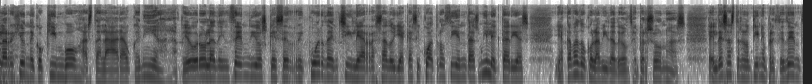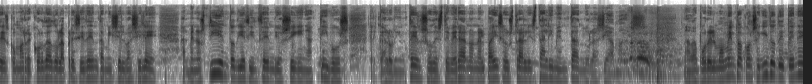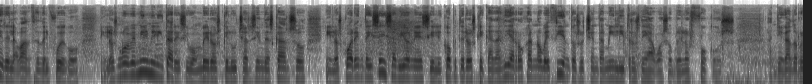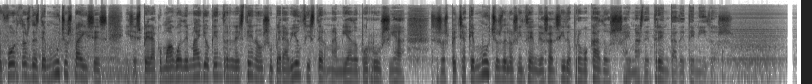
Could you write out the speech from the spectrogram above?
La región de Coquimbo hasta la Araucanía, la peor ola de incendios que se recuerda en Chile ha arrasado ya casi 400.000 hectáreas y ha acabado con la vida de 11 personas. El desastre no tiene precedentes, como ha recordado la presidenta Michelle Bachelet. Al menos 110 incendios siguen activos. El calor intenso de este verano en el país austral está alimentando las llamas. Nada por el momento ha conseguido detener el avance del fuego. Ni los 9.000 militares y bomberos que luchan sin descanso, ni los 46 aviones y helicópteros que cada día arrojan 980.000 litros de agua sobre los focos. Han llegado refuerzos desde muchos países y se espera como agua de mayo que entre en escena un superavión cisterna enviado por Rusia. Se sospecha que muchos de los incendios han sido provocados. Hay más de 30 detenidos.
